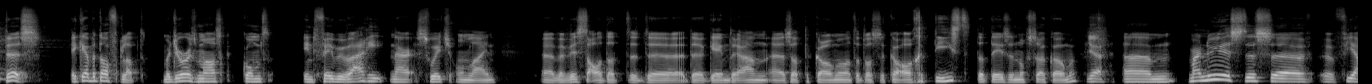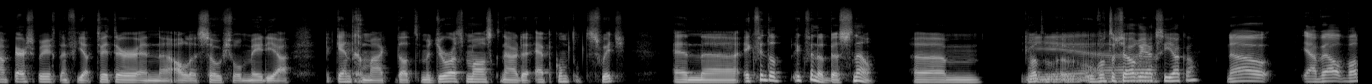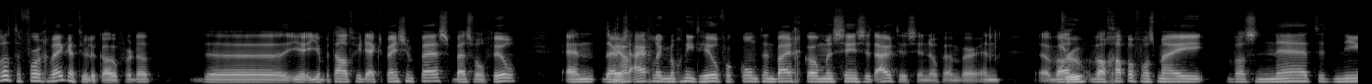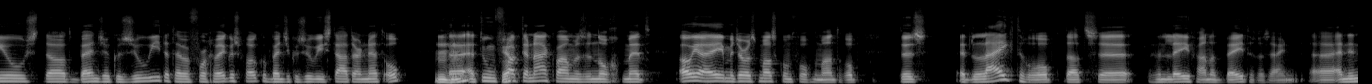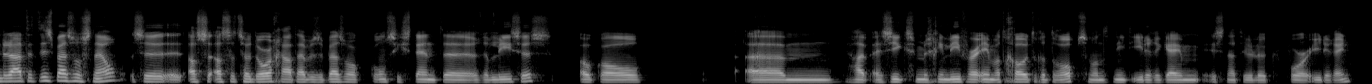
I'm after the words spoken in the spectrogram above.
Dus, ik heb het afgeklapt. Majora's Mask komt in februari naar Switch Online. Eh, we wisten al dat de, de, game eraan eh, zat te komen, want het was ook al geteased dat deze nog zou komen. Ja. Ehm, maar nu is dus eh, via een persbericht en via Twitter en alle social media bekendgemaakt dat Majora's Mask naar de app komt op de Switch. En ik, vind dat, ik vind dat best snel. Ehm, wat, wat was jouw reactie, Jacco? Nou, ja, wel, we hadden het er vorige week natuurlijk over. Dat de, je, je betaalt via de expansion pass best wel veel. En daar is eigenlijk nog niet heel veel content bijgekomen sinds het uit is in november. En eh, wel, True. wel grappig, volgens mij was net het nieuws dat Banjo-Kazooie, dat hebben we vorige week besproken, Banjo-Kazooie staat daar net op. Mhm. Eh, en toen vlak Ja. daarna kwamen ze nog met, oh ja, hey, Majora's Mask komt volgende maand erop. Dus het lijkt erop dat ze hun leven aan het beteren zijn. Eh, en inderdaad, het is best wel snel. Ze, als, als het zo doorgaat, hebben ze best wel consistente releases. Ook al ehm, zie ik ze misschien liever in wat grotere drops. Want niet iedere game is natuurlijk voor iedereen.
